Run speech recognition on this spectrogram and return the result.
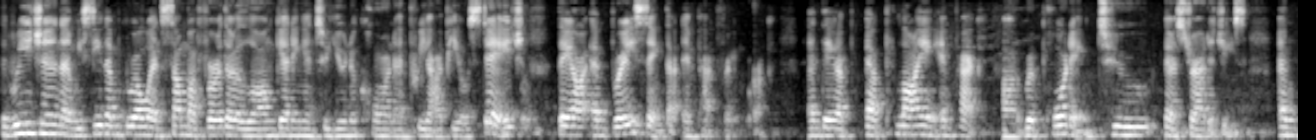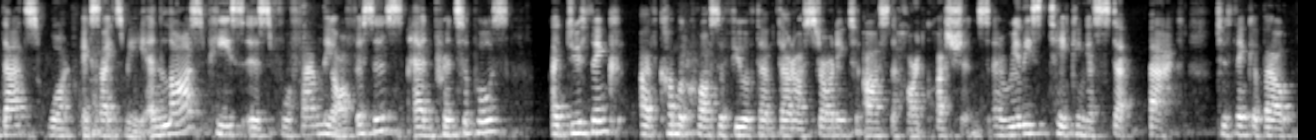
the region and we see them grow and some are further along getting into unicorn and pre-ipo stage they are embracing that impact framework and they are applying impact uh, reporting to their strategies and that's what excites me. And last piece is for family offices and principals. I do think I've come across a few of them that are starting to ask the hard questions and really taking a step back to think about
